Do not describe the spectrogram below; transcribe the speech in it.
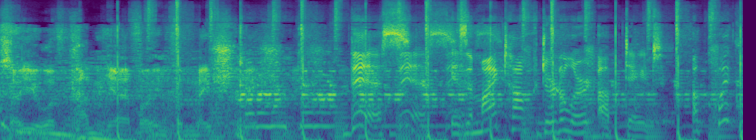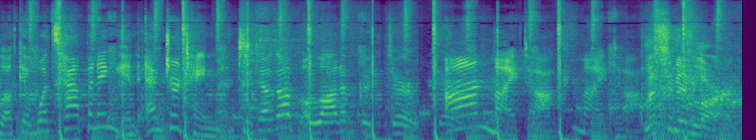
So you have come here for information. This, is a My Talk Dirt Alert update. A quick look at what's happening in entertainment We Dug up a lot of good dirt. on My Talk. My Talk. Listen and learn.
